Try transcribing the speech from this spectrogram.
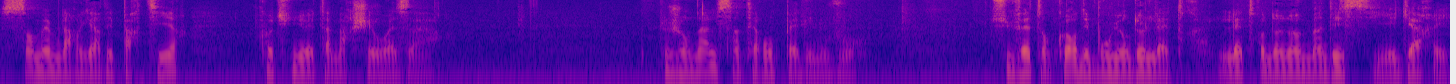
sans même la regarder partir, continuait à marcher au hasard. Le journal s'interrompait de nouveau. Suivaient encore des brouillons de lettres, lettres d'un homme indécis, égaré.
